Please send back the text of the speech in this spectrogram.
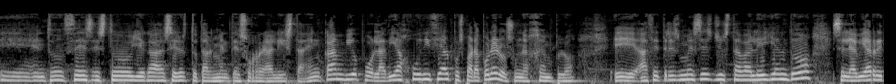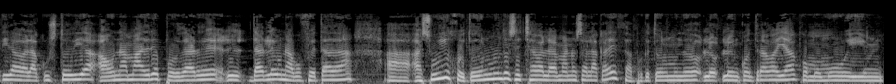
eh, entonces esto llega a ser totalmente surrealista. En cambio, por la vía judicial, pues para poneros un ejemplo, eh, hace tres meses yo estaba leyendo, se le había retirado la custodia a una madre por darle, darle una bufetada a, a su hijo y todo el mundo se echaba las manos a la cabeza porque todo el mundo lo, lo encontraba ya como muy,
